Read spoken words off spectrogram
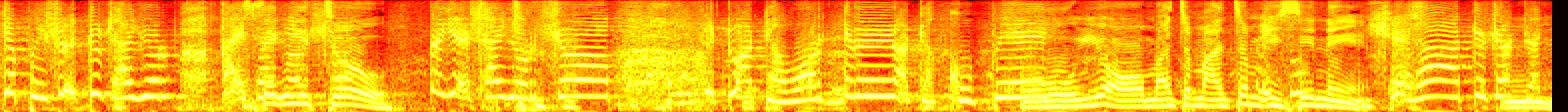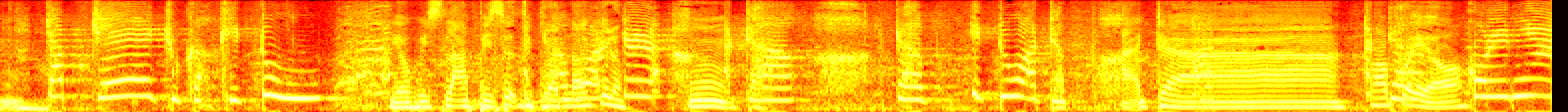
Ya besok itu sayur kayak Sing sayur ijo. sop. Kayak sayur sop. itu ada wortel, ada kubik. Oh iya, macam-macam isine. Sehat, terus ada Hmm. capce juga gitu. Ya wis lah besok iki lho. wortel, Hmm. ada, ada itu ada Ada apa ada ya? Kolnya.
